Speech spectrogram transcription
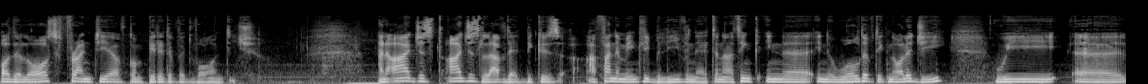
are the last frontier of competitive advantage. And I just, I just love that because I fundamentally believe in that. And I think in the, in the world of technology, we, uh,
